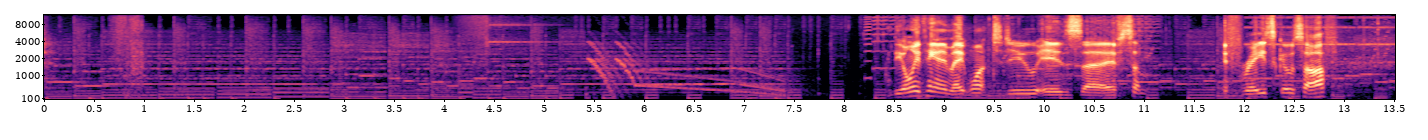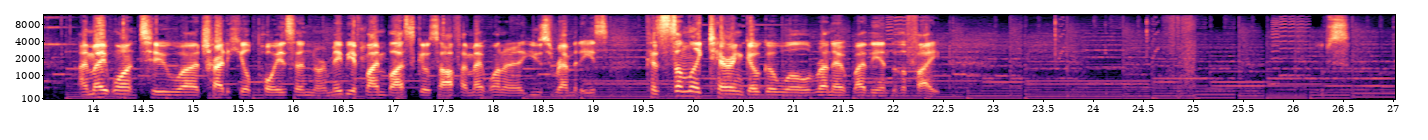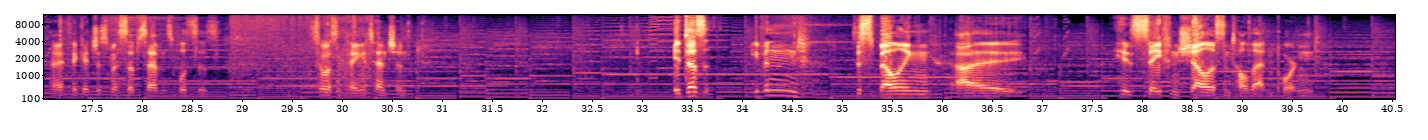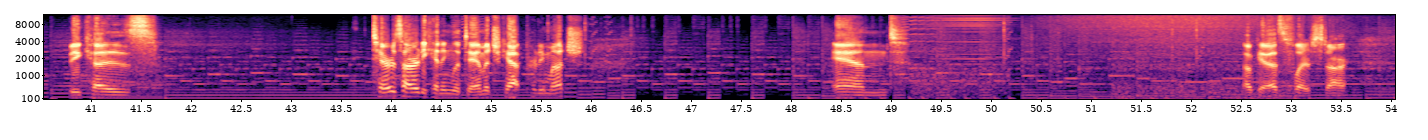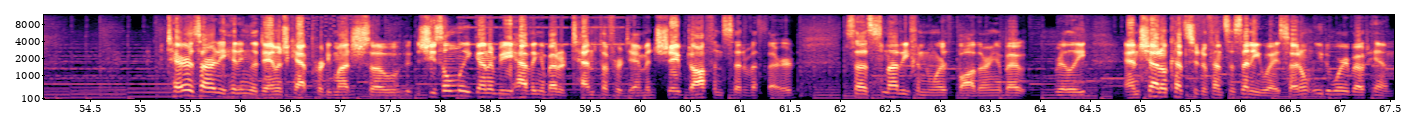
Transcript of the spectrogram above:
The only thing I might want to do is uh, if some if Raise goes off, I might want to uh, try to heal Poison, or maybe if Mind Blast goes off, I might want to use Remedies. Because some like Terra and Gogo will run out by the end of the fight. Oops. I think I just messed up Sabin's Blitzes. So I wasn't paying attention. It doesn't... Even dispelling uh, his safe and shell isn't all that important. Because... Terra's already hitting the damage cap pretty much. And... Okay, that's Flare Star. Terra's already hitting the damage cap pretty much, so she's only going to be having about a tenth of her damage shaved off instead of a third. So it's not even worth bothering about, really. And Shadow cuts through defenses anyway, so I don't need to worry about him.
